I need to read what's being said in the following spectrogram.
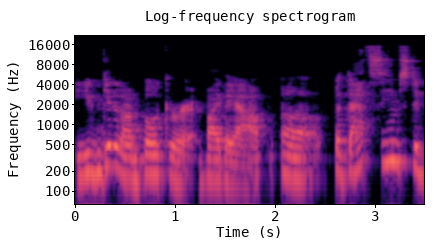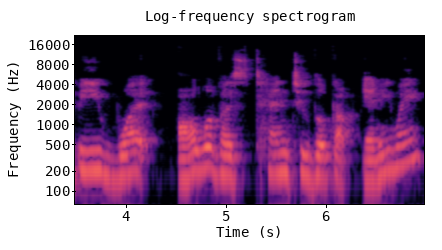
you can get it on book or by the app, uh, but that seems to be what all of us tend to look up anyway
